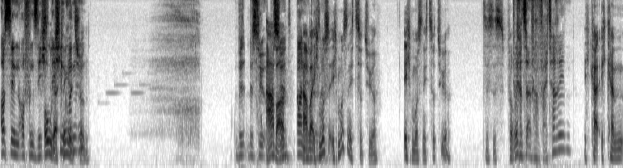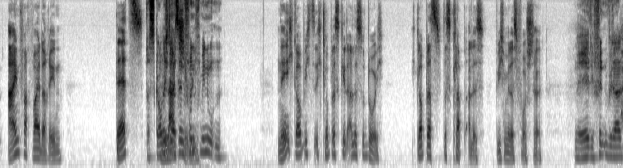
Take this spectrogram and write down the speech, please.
Aus den Oh, da offensichtlichen Gründen. schon. Bi- Bist du, bist Aber, du jetzt, ah, nee, aber du ich, bist- muss, ich muss nicht zur Tür. Ich muss nicht zur Tür. Das ist verrückt. Kannst du einfach weiterreden? Ich kann, ich kann einfach weiterreden. That's. Das glaube ich erst in fünf Minuten. Nee, ich glaube, ich, ich glaub, das geht alles so durch. Ich glaube, das, das klappt alles, wie ich mir das vorstelle. Nee, die finden wieder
